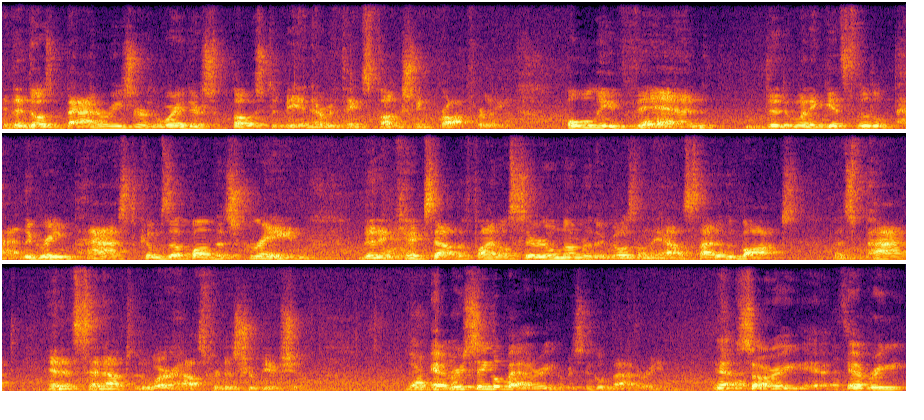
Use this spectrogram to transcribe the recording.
that those batteries are where they're supposed to be and everything's functioning properly. Only then, that when it gets the little pa- the green past comes up on the screen, then it kicks out the final serial number that goes on the outside of the box that's packed and it's sent out to the warehouse for distribution. Yeah, Every single battery, Every single battery. yeah, sorry, every,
